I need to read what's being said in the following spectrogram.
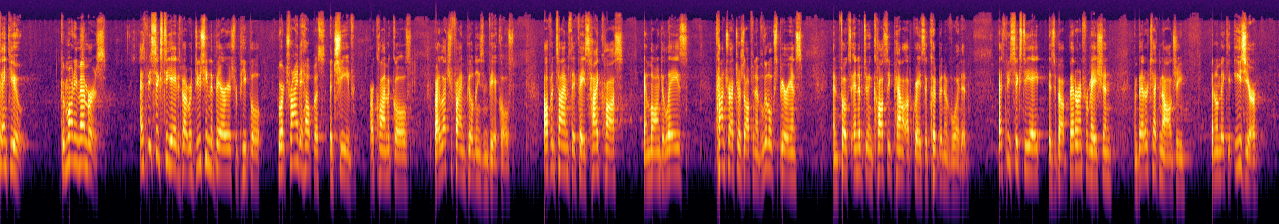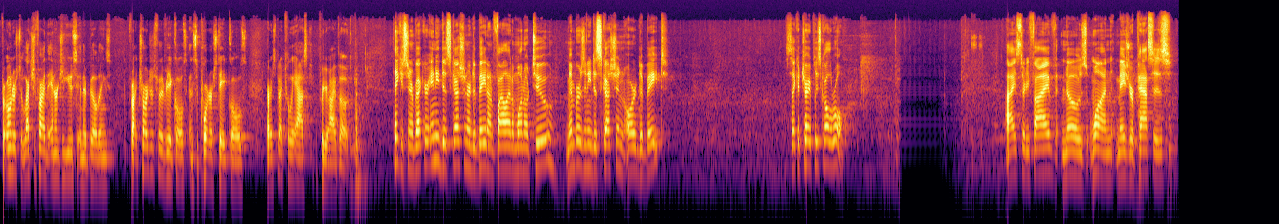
Thank you. Good morning, members. SB 68 is about reducing the barriers for people who are trying to help us achieve our climate goals by electrifying buildings and vehicles. Oftentimes, they face high costs and long delays. Contractors often have little experience, and folks end up doing costly panel upgrades that could have been avoided. SB 68 is about better information and better technology, and it'll make it easier for owners to electrify the energy use in their buildings, provide chargers for their vehicles, and support our state goals. I respectfully ask for your aye vote. Thank you, Senator Becker. Any discussion or debate on file item 102? Members, any discussion or debate? Secretary, please call the roll. Ayes 35, noes 1, measure passes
